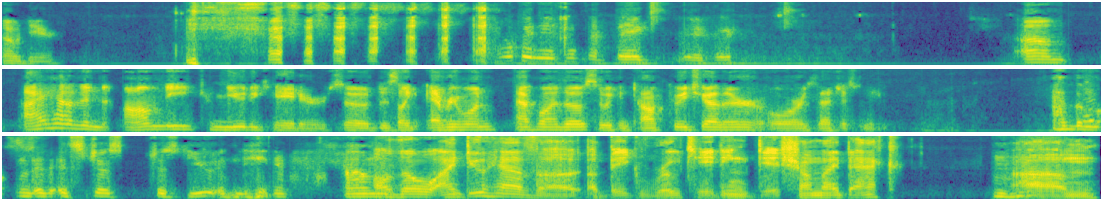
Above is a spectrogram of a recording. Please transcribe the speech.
Oh dear. I hope it isn't the big river. Um, I have an Omni communicator. So does like everyone have one of those so we can talk to each other, or is that just me? At the That's- moment, it's just just you indeed. Um, Although I do have a, a big rotating dish on my back, mhm. um,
